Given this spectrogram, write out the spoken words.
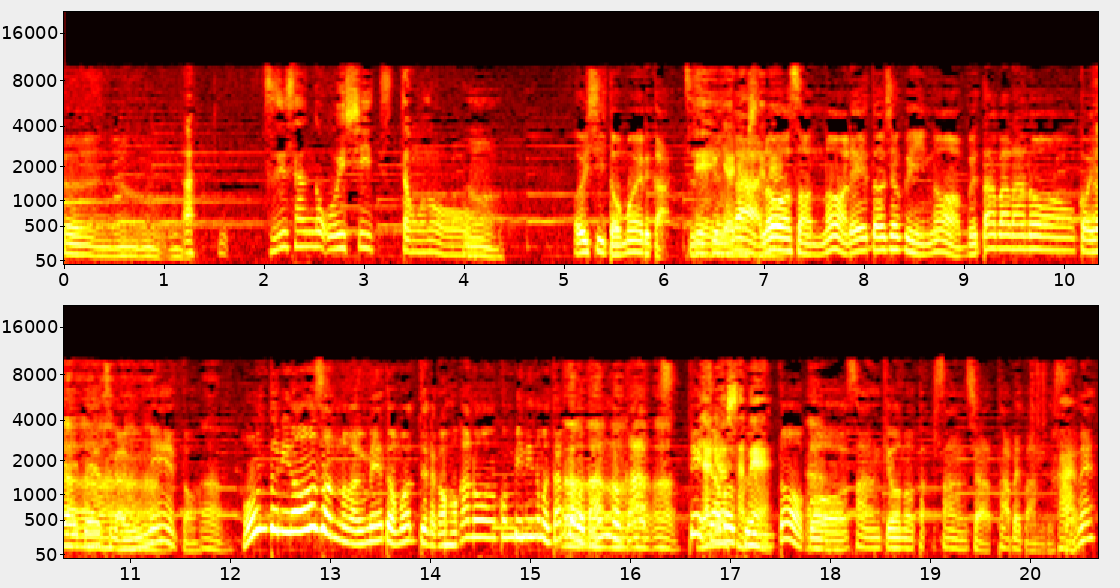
うんうんうんうん。あ、辻さんが美味しいっつったものを、うん。美味しいと思えるか。辻で君がローソンの冷凍食品の豚バラのこう焼いたやつがうめえと。うん本当にローソンのがうめえと思ってるのか、他のコンビニでも食べたことあるのかっつって、ジャボ君と、こう、三強の三社食べたんですよね。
